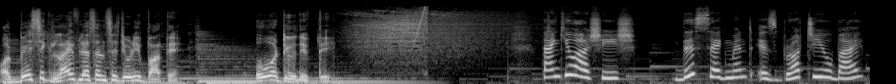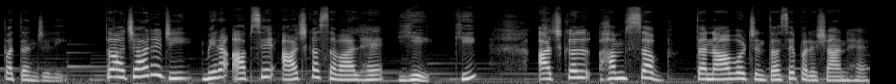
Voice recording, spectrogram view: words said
और बेसिक लाइफ लेसन से जुड़ी बातें। Over to Deepti thank you Ashish this segment is brought you by Patanjali तो आचार्य जी, मेरा आपसे आज का सवाल है ये कि आजकल हम सब तनाव और चिंता से परेशान हैं।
